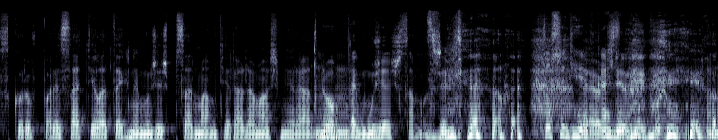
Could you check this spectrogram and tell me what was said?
skoro v 50 letech nemůžeš psát mám tě ráda, máš mě rád. No, mm-hmm. tak můžeš samozřejmě. Ale... To se děje v každém věku. jo,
